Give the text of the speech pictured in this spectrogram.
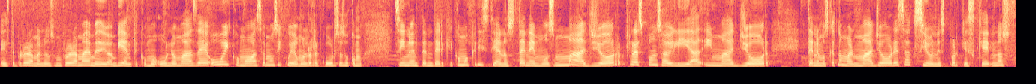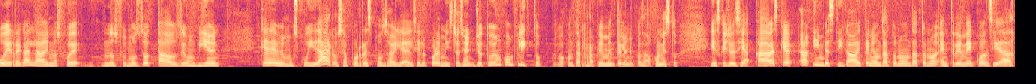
Este programa no es un programa de medio ambiente, como uno más de, uy, ¿cómo hacemos y cuidamos los recursos? O como, sino entender que como cristianos tenemos mayor responsabilidad y mayor, tenemos que tomar mayores acciones porque es que nos fue regalada y nos, fue, nos fuimos dotados de un bien que debemos cuidar, o sea, por responsabilidad del cielo y por administración. Yo tuve un conflicto, les voy a contar rápidamente el año pasado con esto, y es que yo decía, cada vez que ah, investigaba y tenía un dato no, un dato no, entré en ecoansiedad.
